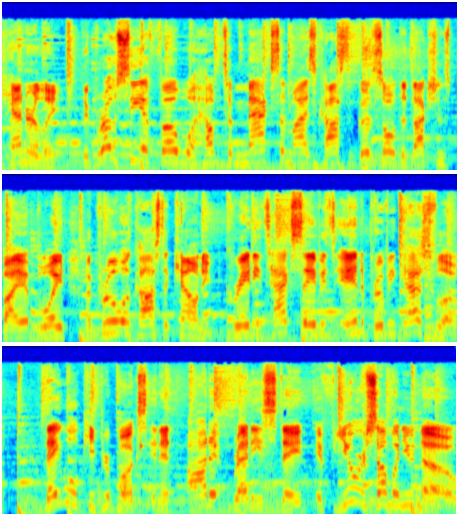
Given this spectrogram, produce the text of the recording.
Kennerly. The Grow CFO will help to maximize cost of goods sold deductions by employing accrual and cost accounting, creating tax savings, and improving cash flow. They will keep your books in an audit ready state. If you or someone you know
